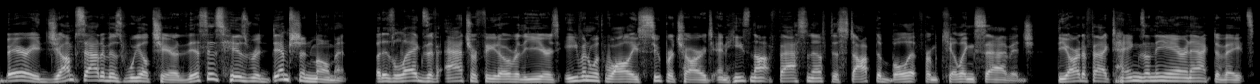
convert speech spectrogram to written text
Barry jumps out of his wheelchair. This is his redemption moment, but his legs have atrophied over the years, even with Wally's supercharge, and he's not fast enough to stop the bullet from killing Savage. The artifact hangs in the air and activates,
